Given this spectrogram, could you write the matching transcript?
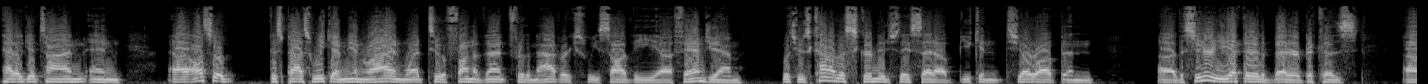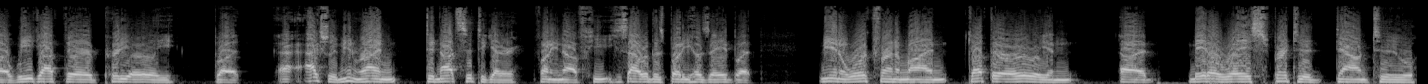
had a good time, and uh, also this past weekend, me and Ryan went to a fun event for the Mavericks. We saw the uh, fan jam, which was kind of a scrimmage they set up. You can show up, and uh, the sooner you get there, the better, because uh, we got there pretty early. But actually, me and Ryan did not sit together. Funny enough, he he sat with his buddy Jose, but me and a work friend of mine got there early and uh, made our way, sprinted down to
